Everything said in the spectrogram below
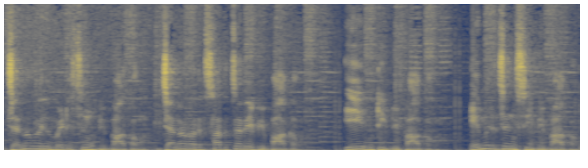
ജനറൽ മെഡിസിൻ വിഭാഗം ജനറൽ സർജറി വിഭാഗം ഇ എൻ ടി വിഭാഗം എമർജൻസി വിഭാഗം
